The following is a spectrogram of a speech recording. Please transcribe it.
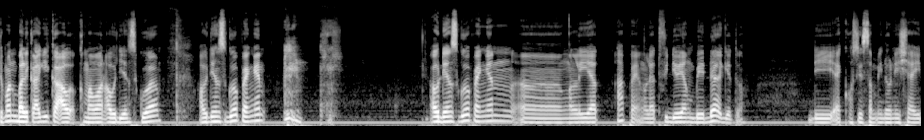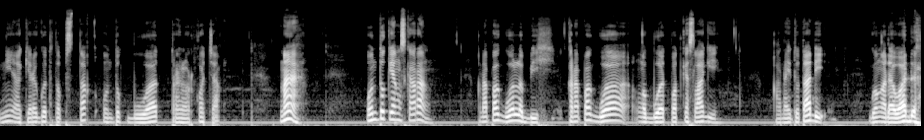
Cuman balik lagi ke au kemauan audiens gue audiens gue pengen audiens gue pengen uh, ngelihat apa ya ngelihat video yang beda gitu. Di ekosistem Indonesia ini akhirnya gue tetap stuck untuk buat trailer kocak. Nah, untuk yang sekarang, kenapa gue lebih, kenapa gue ngebuat podcast lagi? Karena itu tadi, gue nggak ada wadah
